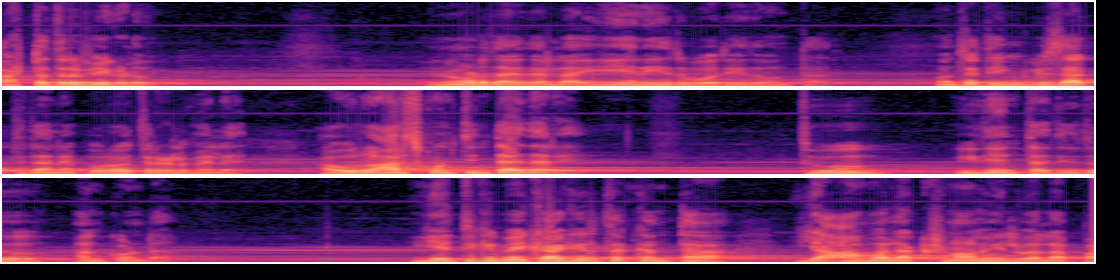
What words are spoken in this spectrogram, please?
ಅಷ್ಟದ್ರವ್ಯಗಳು. ನೋಡ್ದ ಇದೆಲ್ಲ ಏನು ಇರ್ಬೋದು ಇದು ಅಂತ. ಒಂದು ಸತಿ ಹಿಂಗೆ ಬಿಸಾಕ್ತಿದ್ದಾನೆ ಪುರೋಹಿತರುಗಳ ಮೇಲೆ. ಅವರು ಆರಿಸ್ಕೊಂಡು ತಿಂತಾ ಇದ್ದಾರೆ. ಥೂ ಇದೆಂಥದ್ದಿದು ಅಂದ್ಕೊಂಡ ಎತ್ತಿಗೆ ಬೇಕಾಗಿರ್ತಕ್ಕಂಥ ಯಾವ ಲಕ್ಷಣವೂ ಇಲ್ವಲ್ಲಪ್ಪ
